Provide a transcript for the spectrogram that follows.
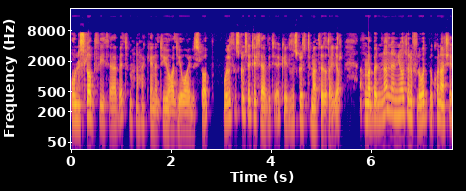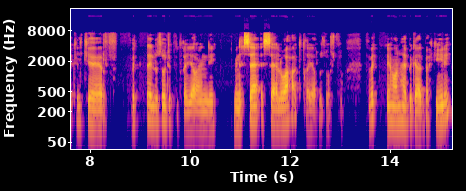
وال slope فيه ثابت ما إحنا حكينا du dy ال slope. وال viscosity ثابتة أكيد ال viscosity ما بتتغير. أما بال non Newton fluid بيكون على شكل curve. بالتالي اللزوجة بتتغير عندي. من السائل السائل الواحد تتغير لزوجته فبالتالي هون هاي بقعد بحكي لي.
